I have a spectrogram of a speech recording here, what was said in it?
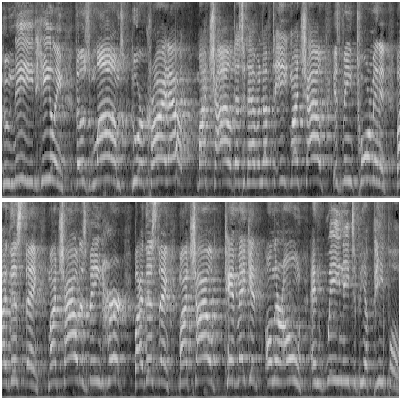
who need healing, those moms who are crying out, My child doesn't have enough to eat. My child is being tormented by this thing. My child is being hurt by this thing. My child can't make it on their own. And we need to be a people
